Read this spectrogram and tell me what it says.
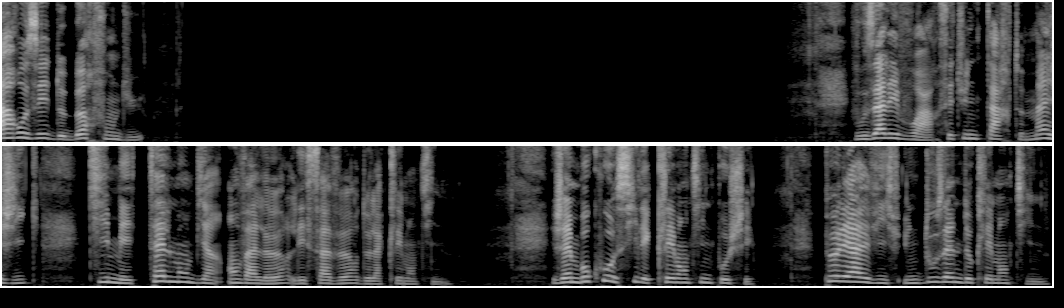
arrosée de beurre fondu. Vous allez voir, c'est une tarte magique qui met tellement bien en valeur les saveurs de la clémentine. J'aime beaucoup aussi les clémentines pochées. Pelez à vif une douzaine de clémentines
